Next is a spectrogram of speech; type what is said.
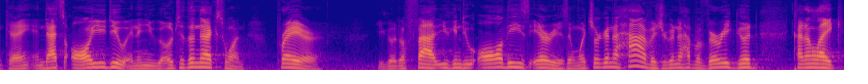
Okay? And that's all you do. And then you go to the next one prayer. You go to fat. You can do all these areas. And what you're going to have is you're going to have a very good kind of like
